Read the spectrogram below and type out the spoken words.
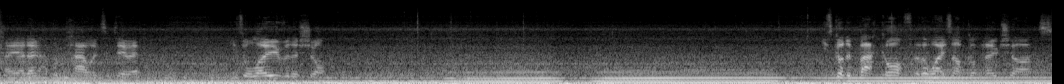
Okay, I don't have the power to do it. He's all over the shop. He's got to back off, otherwise I've got no chance.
